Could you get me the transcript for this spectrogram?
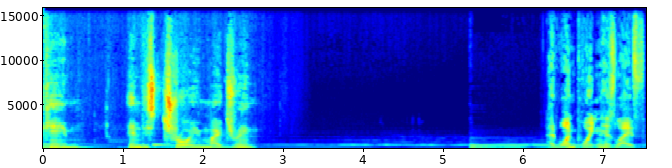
came and destroyed my dream At one point in his life,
